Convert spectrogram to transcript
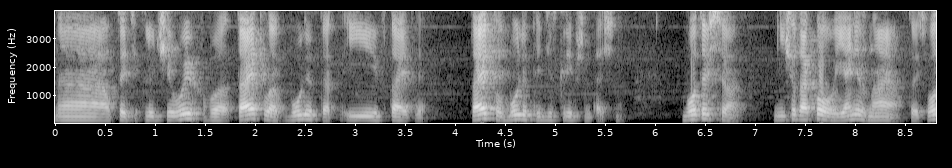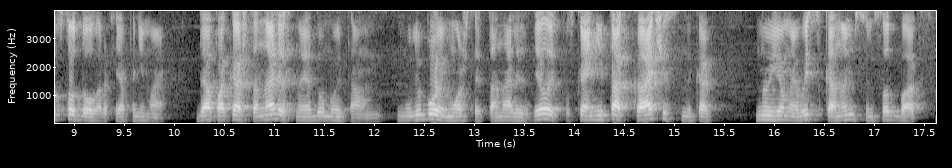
э, вот этих ключевых в title ах, bullet ах и в title е. Title, bullet и description точнее. Вот и все. Ничего такого, я не знаю. То есть вот 100 долларов, я понимаю. Да, пока что анализ, но я думаю, там, ну, любой может этот анализ сделать, пускай не так качественный, как, ну, ё-моё, вы сэкономите 700 баксов.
